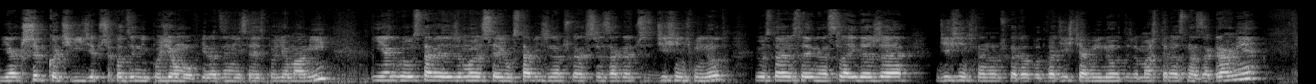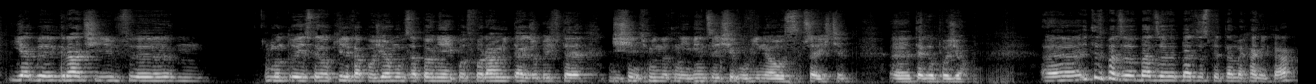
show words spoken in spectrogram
jak szybko ci idzie przechodzenie poziomów i radzenie sobie z poziomami i jakby ustawiasz, że możesz sobie ustawić, że na przykład chcesz zagrać przez 10 minut i ustawiasz sobie na sliderze 10 na na przykład albo 20 minut, że masz teraz na zagranie i jakby grać w montuje z tego kilka poziomów, zapełnia je potworami tak, żebyś w te 10 minut mniej więcej się uwinął z przejściem tego poziomu. E, I to jest bardzo, bardzo, bardzo sprytna mechanika.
